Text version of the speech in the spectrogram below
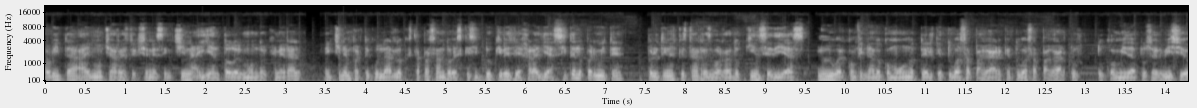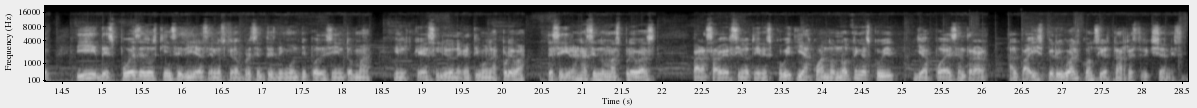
Ahorita hay muchas restricciones en China y en todo el mundo en general. En China en particular lo que está pasando es que si tú quieres viajar allá sí te lo permite, pero tienes que estar resguardado 15 días en un lugar confinado como un hotel que tú vas a pagar, que tú vas a pagar tu, tu, comida, tu servicio. Y después de esos 15 días en los que no presentes ningún tipo de síntoma y en los que hayas salido negativo en la prueba, te seguirán haciendo más pruebas para saber si no tienes COVID. Ya cuando no tengas COVID ya puedes entrar al país, pero igual con ciertas restricciones.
